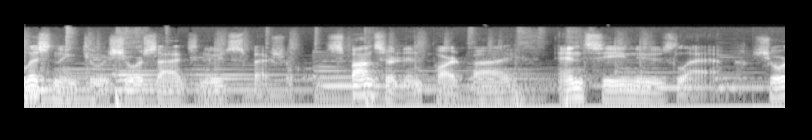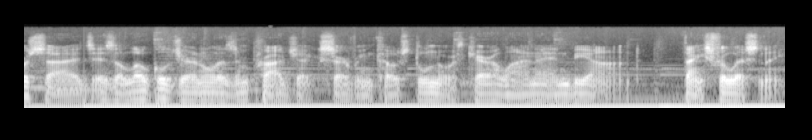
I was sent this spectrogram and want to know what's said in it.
Listening to a Shoresides News Special, sponsored in part by NC News Lab. Shoresides is a local journalism project serving coastal North Carolina and beyond. Thanks for listening.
